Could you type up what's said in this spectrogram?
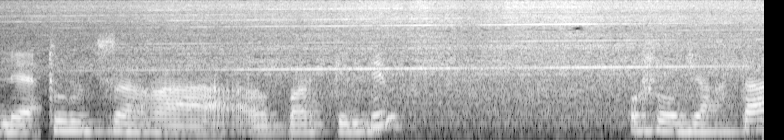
эле турцияга барып келдим ошол жакта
